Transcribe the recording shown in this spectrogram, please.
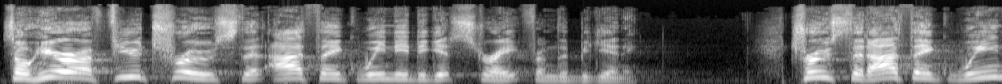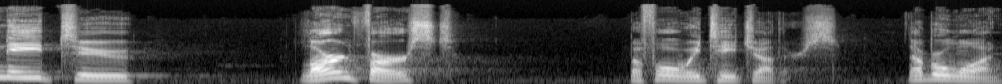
So, here are a few truths that I think we need to get straight from the beginning. Truths that I think we need to learn first before we teach others. Number one,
